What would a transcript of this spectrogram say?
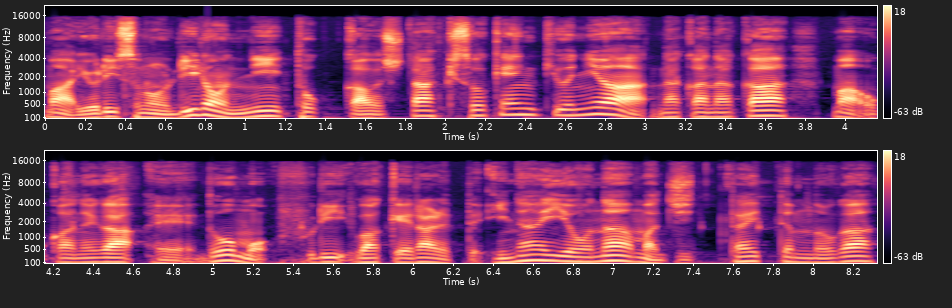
まあ、よりその理論に特化をした基礎研究にはなかなか、まあ、お金が、えー、どうも振り分けられていないような、まあ、実態ってものが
